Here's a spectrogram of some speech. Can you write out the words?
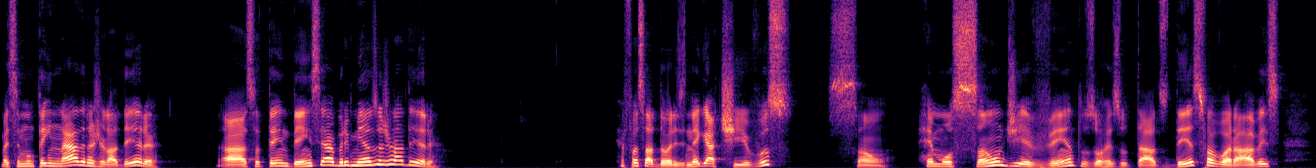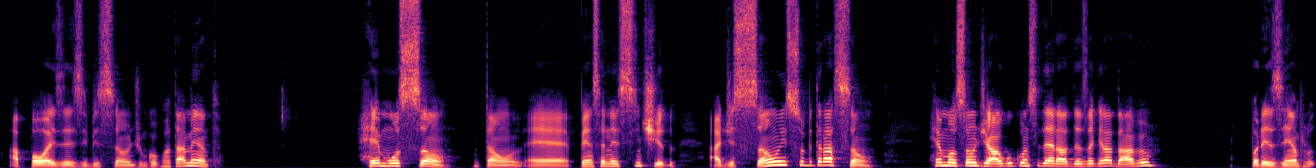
mas se não tem nada na geladeira, essa tendência é abrir menos a geladeira. Reforçadores negativos são remoção de eventos ou resultados desfavoráveis após a exibição de um comportamento. Remoção. Então, é, pensa nesse sentido. Adição e subtração. Remoção de algo considerado desagradável. Por exemplo,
